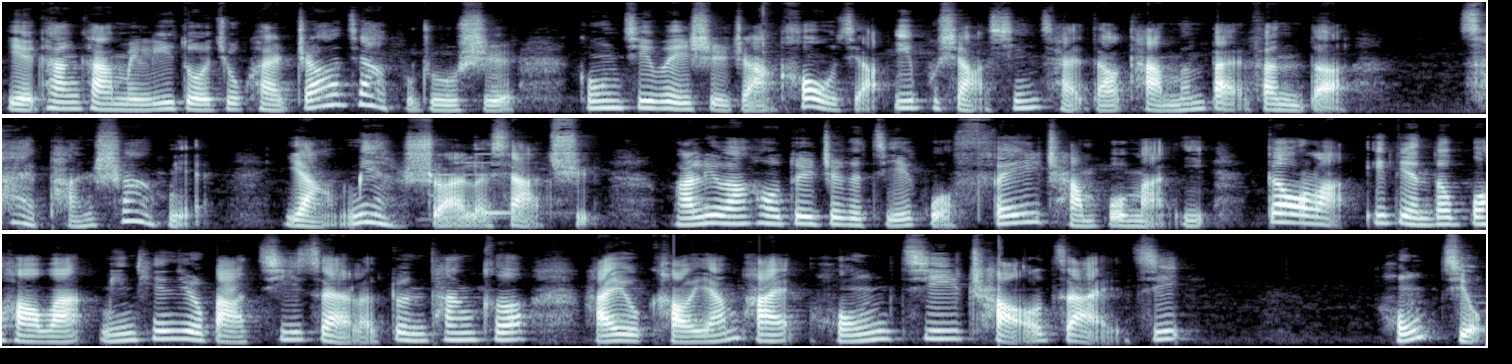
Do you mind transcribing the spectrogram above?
眼看卡梅利多就快招架不住时，公鸡卫士长后脚一不小心踩到卡门摆放的菜盘上面，仰面摔了下去。玛丽王后对这个结果非常不满意。够了，一点都不好玩。明天就把鸡宰了炖汤喝，还有烤羊排、红鸡炒仔鸡、红酒。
